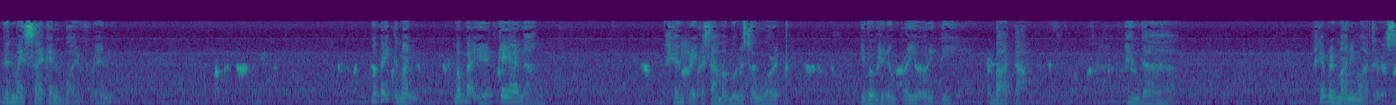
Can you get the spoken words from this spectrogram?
Then my second boyfriend, mabait naman. Mabait, kaya lang, syempre, kasama mo na sa work, iba rin ang priority, bata. And, uh, syempre, money matters.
